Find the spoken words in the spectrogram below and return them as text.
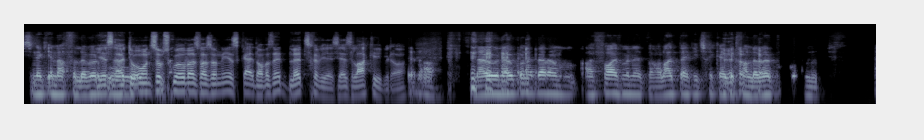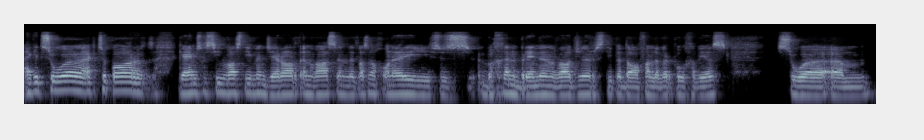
sien ek eendag vir Liverpool. Ja, yes, toe ons op skool was was ons nie eens kyk, daar was net blits geweest. Jy's lucky, bro. Ja. Nou nou kon ek dan 'n 5 minute highlight package gekyk het van Liverpool. Ek het so ek het so 'n paar games gesien waar Steven Gerrard in was en dit was nog onder die soos begin Brendan Rodgers tipe daar van Liverpool gewees. So ehm um,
